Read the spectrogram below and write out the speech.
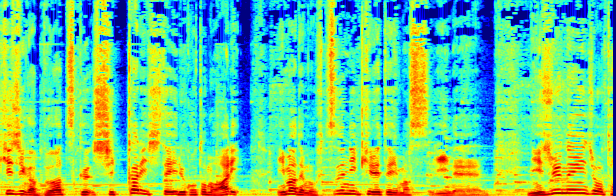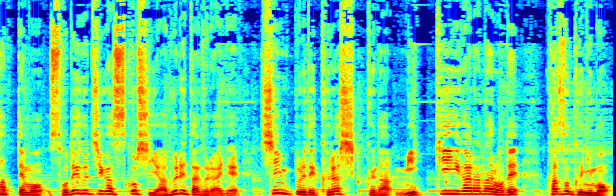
生地が分厚くしっかりしていることもあり今でも普通に着れています。いいね。20年以上経っても袖口が少し破れたぐらいでシンプルでクラシックなミッキー柄なので家族にも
